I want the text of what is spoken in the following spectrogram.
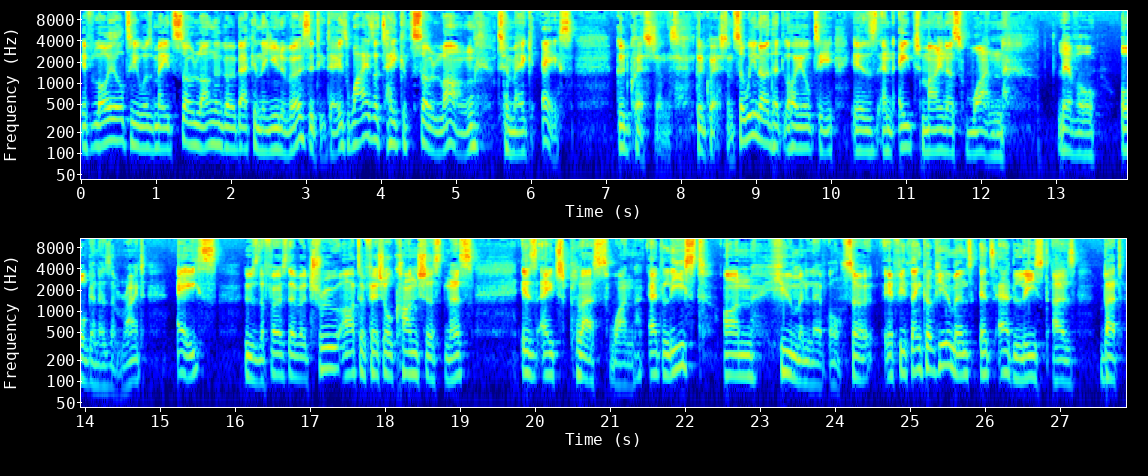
if loyalty was made so long ago back in the university days, why has it taken so long to make ace? Good questions. Good questions. So we know that loyalty is an H minus one level organism, right? Ace, who's the first ever true artificial consciousness, is H plus one, at least on human level. So if you think of humans, it's at least as, but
